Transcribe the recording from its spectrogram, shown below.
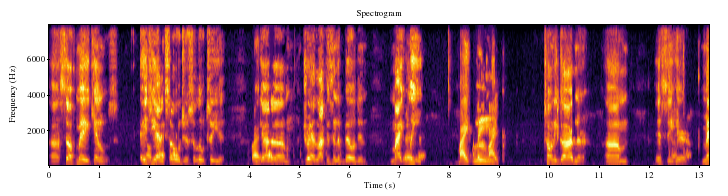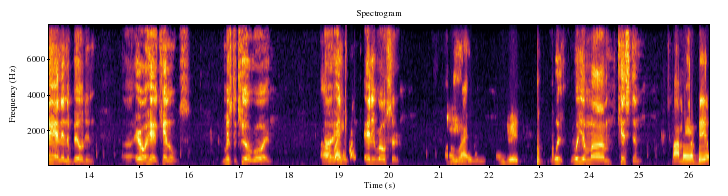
uh, Self Made Kennels, Asiatic right. Soldier, salute to you. Right. We got um, Dreadlockers in the building, Mike Yes, Lee, Mike Lee. Mike. Tony Gardner. Um, let's see here, Man in the building, uh, Arrowhead Kennels, Mr. Kilroy, uh, right. Eddie, Eddie Rosser, All right. Hundred. William um, Kiston. My man Bill.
